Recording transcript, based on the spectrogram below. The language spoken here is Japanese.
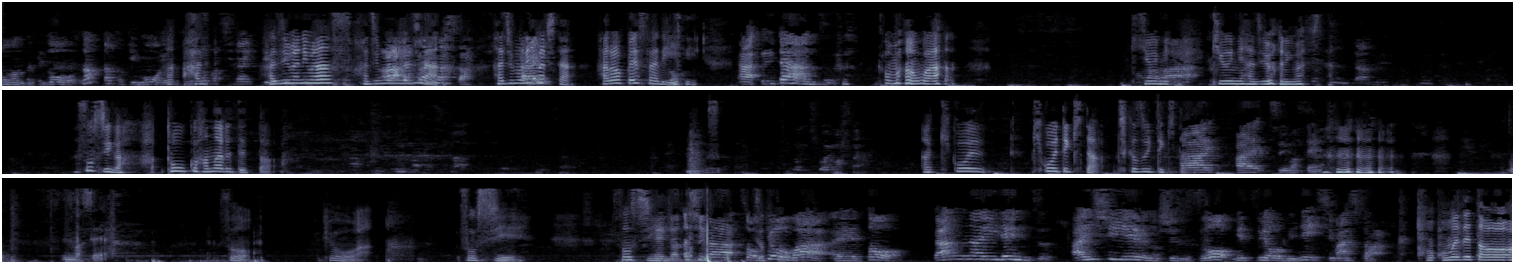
そうなんだけど、なった時も、は翌日とかしないっていう始まります。始まりましあ始まりまた。した。始まりました。ハローペッサリー。あ、リターンズ。こんばんは。急に、あ急に始まりました。ソシがは遠く離れてった？あ、聞こえ、聞こえてきた。近づいてきた。はい、はい、すいません。すいません。そう。今日は、ソシ、ソシ、えっ、と、私が、そう、今日は、えっ、と、眼内レンズ ICL の手術を月曜日にしました。お、おめでとう。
